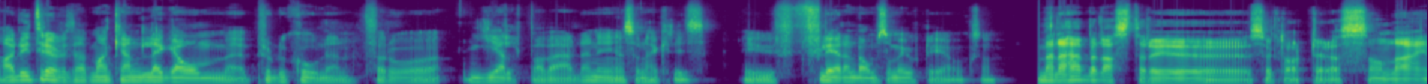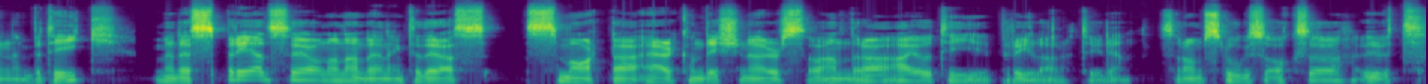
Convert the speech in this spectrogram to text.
Ja, det är trevligt att man kan lägga om eh, produktionen för att hjälpa världen i en sån här kris. Det är ju fler än de som har gjort det också. Men det här belastade ju såklart deras online-butik. Men det spred sig av någon anledning till deras smarta air conditioners och andra IoT-prylar tydligen. Så de slogs också ut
